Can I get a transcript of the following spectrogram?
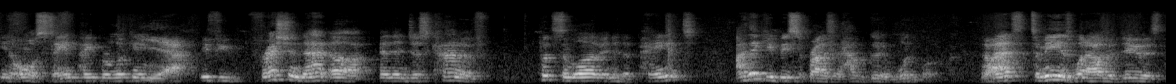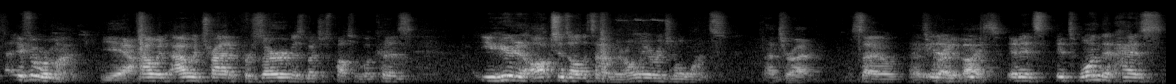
you know, almost sandpaper looking. yeah, If you freshen that up and then just kind of put some love into the paint, I think you'd be surprised at how good it would look. Now that's to me is what I would do is if it were mine. Yeah. I would I would try to preserve as much as possible because you hear it at auctions all the time. They're only original ones. That's right. So That's great know, advice. And it's it's one that has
